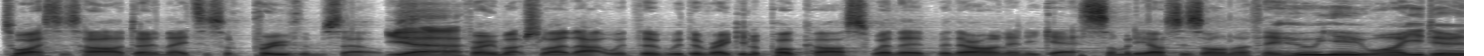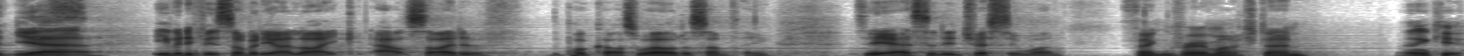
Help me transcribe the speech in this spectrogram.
twice as hard, don't they, to sort of prove themselves? Yeah. I'm very much like that with the with the regular podcasts where there, where there aren't any guests. Somebody else is on. I think, who are you? Why are you doing this? Yeah. Even if it's somebody I like outside of the podcast world or something. So yeah, it's an interesting one. Thank you very much, Dan. Thank you.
